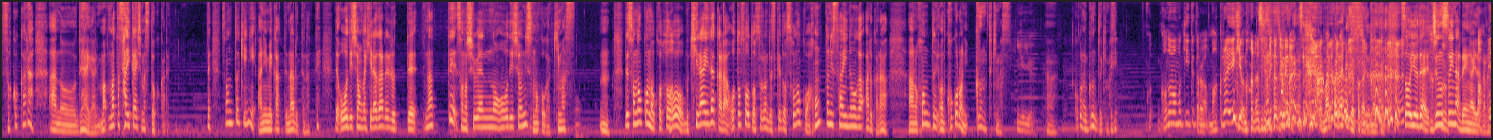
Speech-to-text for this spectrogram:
そこからあの出会いがありままた再会しますどこかで。でその時にアニメ化ってなるってなってでオーディションが開かれるってなってその主演のオーディションにその子が来ます。うん、でその子のことを嫌いだから落とそうとするんですけどその子は本当に才能があるからあの本当に心にグンときます、いやいやうん、心にグンときますここのまま聞いてたら枕営業の話し始めない？枕営業とかじゃないから。そういうね純粋な恋愛だから。あえ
